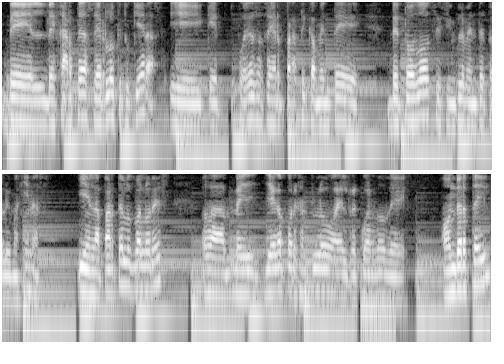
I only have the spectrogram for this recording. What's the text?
del dejarte hacer lo que tú quieras y que puedes hacer prácticamente de todo si simplemente te lo imaginas. Y en la parte de los valores, o sea, me llega por ejemplo el recuerdo de Undertale,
